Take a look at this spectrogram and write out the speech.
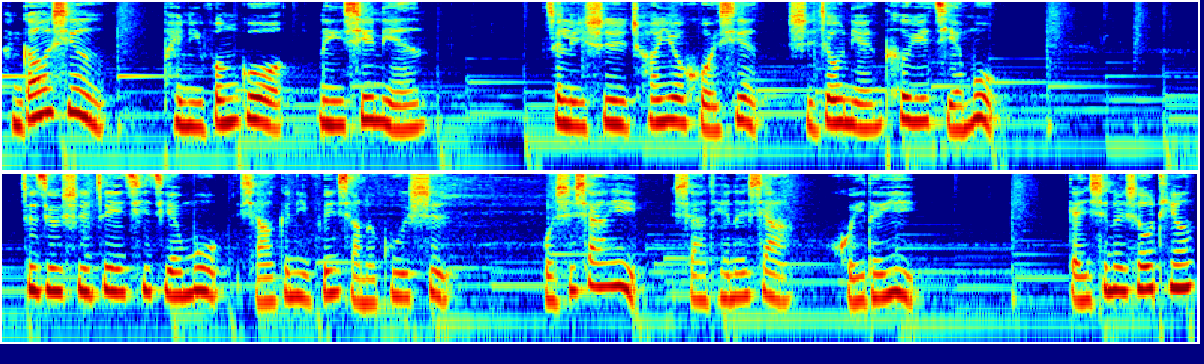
很高兴陪你疯过那些年，这里是穿越火线十周年特约节目。这就是这一期节目想要跟你分享的故事。我是夏意，夏天的夏，回的意。感谢的收听，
